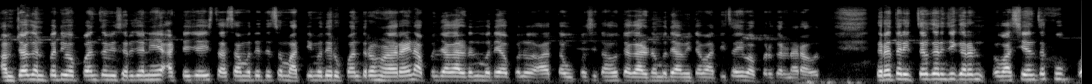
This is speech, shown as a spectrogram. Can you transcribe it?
आमच्या गणपती बाप्पांचं विसर्जन हे अठ्ठेचाळीस तासामध्ये त्याचं मातीमध्ये रूपांतर होणार आहे आणि आपण ज्या गार्डनमध्ये आपण आता उपस्थित आहोत त्या गार्डनमध्ये आम्ही त्या मातीचाही वापर करणार आहोत. खरं तर इचलकरंजीकरण वासियांचं खूप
